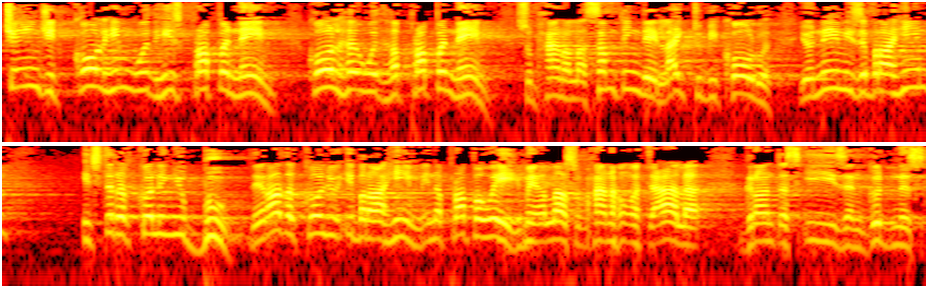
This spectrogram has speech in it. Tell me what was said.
change it. Call him with his proper name. Call her with her proper name. Subhanallah. Something they like to be called with. Your name is Ibrahim. Instead of calling you Boo, they rather call you Ibrahim in a proper way. May Allah subhanahu wa ta'ala grant us ease and goodness.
